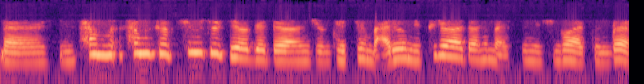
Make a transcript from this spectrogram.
네, 상, 상습 침수 지역에 대한 좀 대책 마련이 필요하다는 말씀이신 것 같은데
